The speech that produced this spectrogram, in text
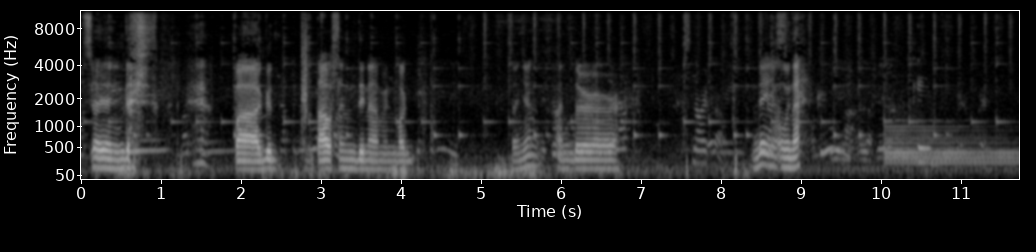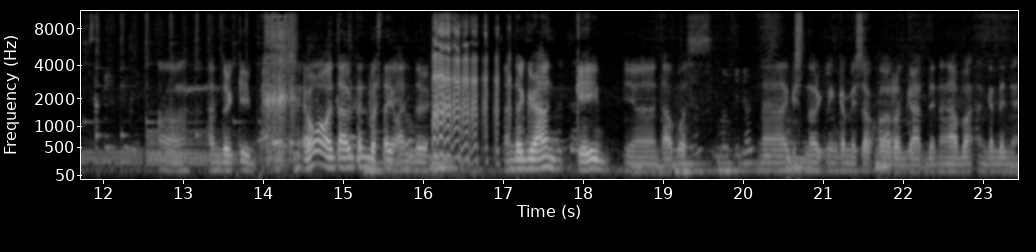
So, yun guys. Pagod. Tapos na din namin mag... Saan yun? Under... Snorkel. Hindi, yung una. Cave. Sa cave yun. Ah, under cave. Ewan ko kung tawag doon, basta yung under. Underground cave. Yan, tapos nag-snorkeling kami sa Coral Garden. Ang haba, ang ganda niya.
